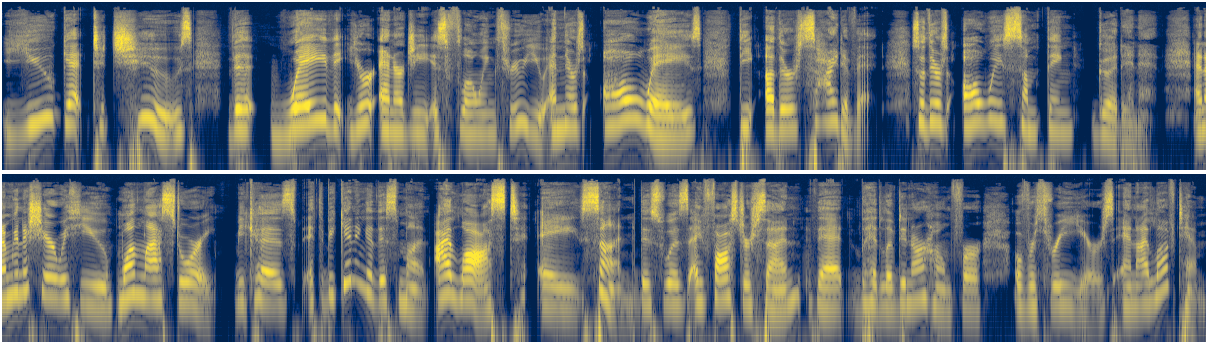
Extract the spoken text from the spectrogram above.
You get to to choose the way that your energy is flowing through you. And there's always the other side of it. So there's always something good in it. And I'm going to share with you one last story because at the beginning of this month, I lost a son. This was a foster son that had lived in our home for over three years, and I loved him.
